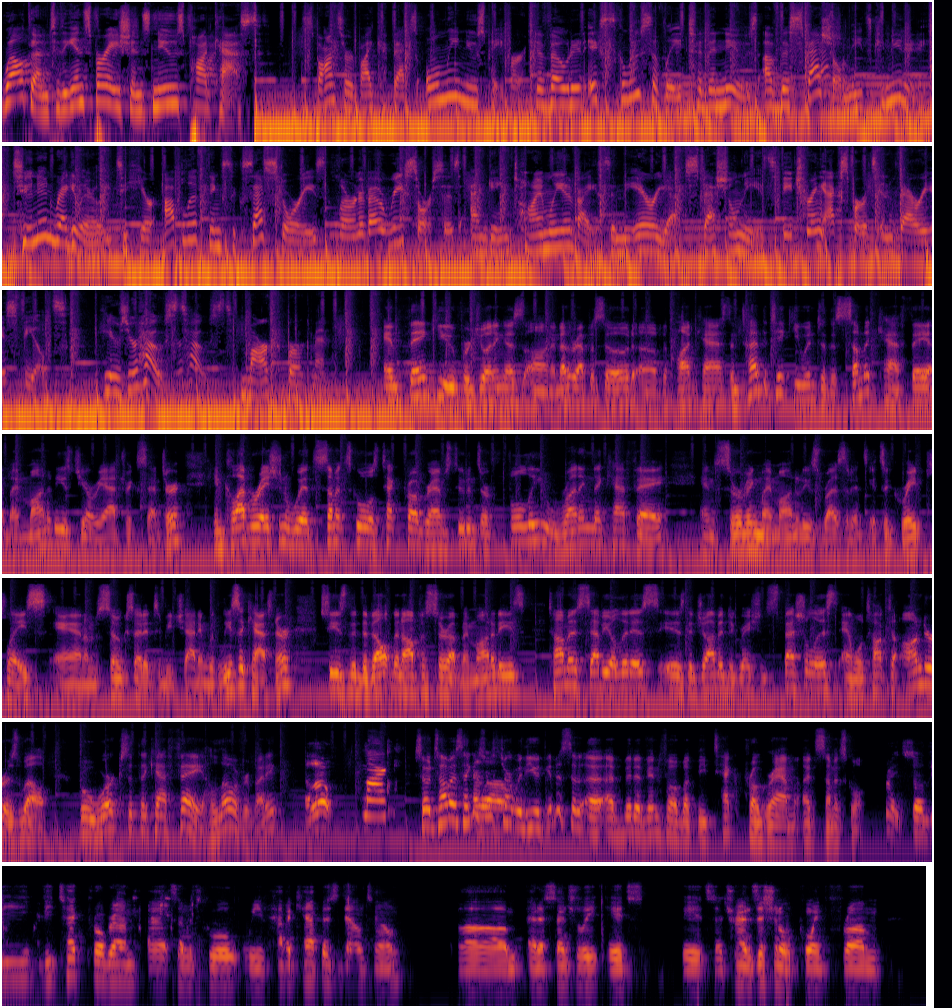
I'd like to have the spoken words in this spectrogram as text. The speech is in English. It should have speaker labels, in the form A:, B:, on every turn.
A: Welcome to the Inspirations News Podcast, sponsored by Quebec's only newspaper devoted exclusively to the news of the special needs community. Tune in regularly to hear uplifting success stories, learn about resources, and gain timely advice in the area of special needs, featuring experts in various fields. Here's your host, your host Mark Bergman.
B: And thank you for joining us on another episode of the podcast and time to take you into the Summit Cafe at Maimonides Geriatric Center. In collaboration with Summit School's tech program, students are fully running the cafe and serving Maimonides residents. It's a great place, and I'm so excited to be chatting with Lisa Kastner. She's the development officer at Maimonides. Thomas Saviolidis is the job integration specialist, and we'll talk to Onder as well, who works at the cafe. Hello, everybody.
C: Hello.
D: Mark.
B: So, Thomas, I guess Hello. we'll start with you. Give us a, a, bit of info about the tech program at Summit School.
C: Right. So, the, the tech program at Summit School, we have a campus downtown, um, and essentially it's it's a transitional point from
